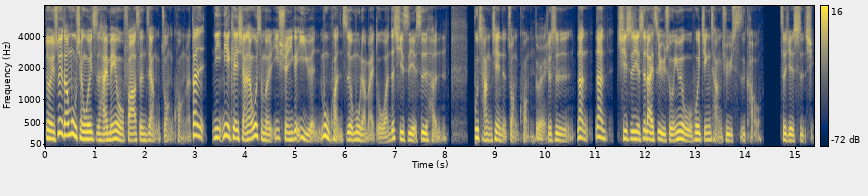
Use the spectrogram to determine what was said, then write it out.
对，所以到目前为止还没有发生这样的状况啊。但你你也可以想想，为什么一选一个议员募款只有募两百多万？这其实也是很不常见的状况。对，就是那那其实也是来自于说，因为我会经常去思考这些事情，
